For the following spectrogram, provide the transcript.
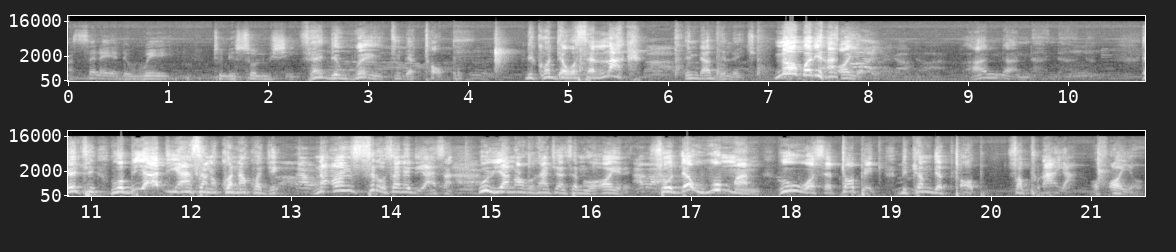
Asɛnɛ yɛ the way to the solution. Said the way to the top. Because there was a lack in that village. Nobody has oil. And, and, and, eti obiara di ansa no kɔ n'akɔgye na ɔnserew sɛ ne di ansa. Wowia no akɔka kyɛn sɛ mewɔ ɔyere so that woman who was a topic became the top supplier of oil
